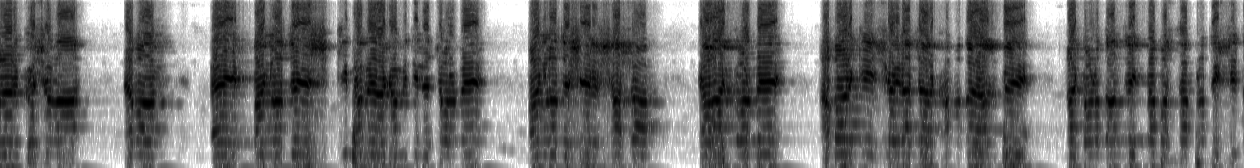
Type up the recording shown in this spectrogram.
সংস্কারের ঘোষণা এবং এই বাংলাদেশ কীভাবে আগামী দিনে চলবে, বাংলাদেশের শাসক কারা করবে, আবার কি স্বৈরাচার ক্ষমতায় আসবে না গণতান্ত্রিক ব্যবস্থা প্রতিষ্ঠিত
